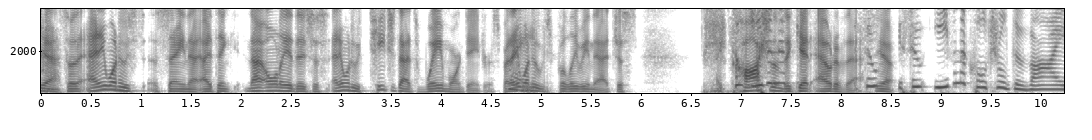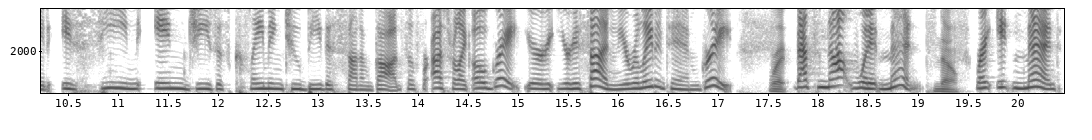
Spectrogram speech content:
Yeah. So anyone who's uh, saying that, I think not only there's just anyone who teaches that, it's way more dangerous. But anyone who's believing that, just I So caution them this- to get out of that. So, yeah. so even the cultural divide is seen in Jesus claiming to be the Son of God. So for us, we're like, "Oh, great, you're you're His son. You're related to Him. Great." Right. That's not what it meant. No. right? It meant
